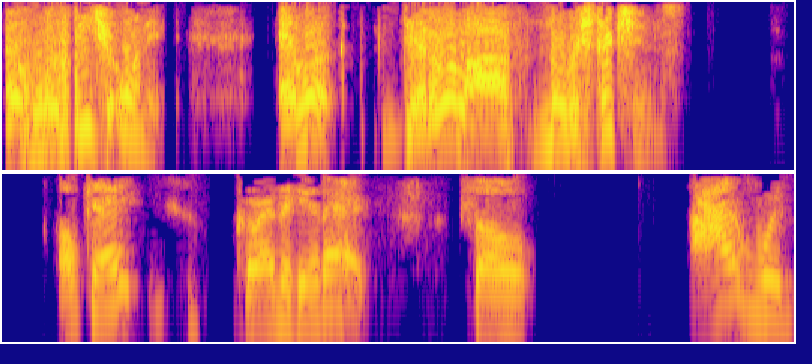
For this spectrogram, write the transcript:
and who would feature on it? And look, dead or alive, no restrictions. Okay. Glad to hear that. So I would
